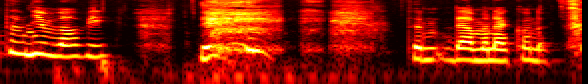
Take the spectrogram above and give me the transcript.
To mě baví. to dáme nakonec.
